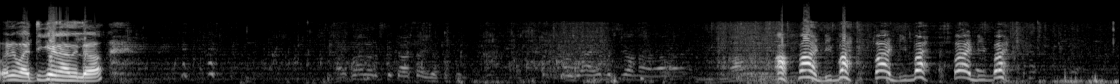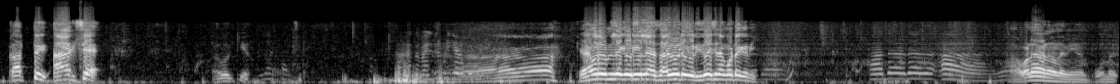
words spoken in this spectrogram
അവന് പറ്റിക്കാനാന്നില്ല കട്ട് ആക്ഷൻ ക്യാമറ മുന്നിലേക്ക് കയറിയില്ല സൈഡോട്ട് കയറി ഇതേശം അങ്ങോട്ടേ കയറി അതെ അതെ അതെ ആ അവളെയാണ് അവളെ മീൻ പോകുന്നത്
